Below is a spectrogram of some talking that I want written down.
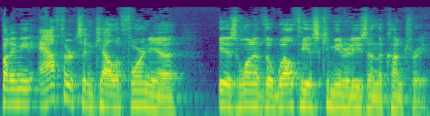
but I mean, Atherton, California is one of the wealthiest communities in the country.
